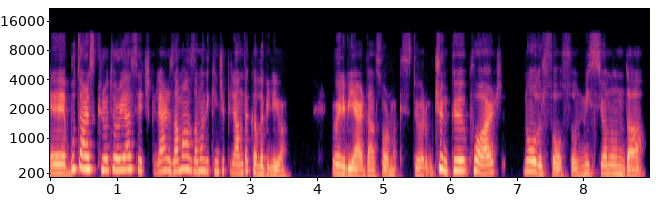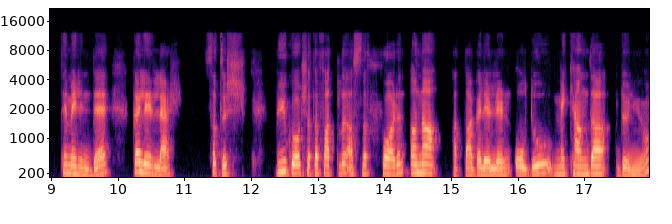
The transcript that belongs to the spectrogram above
e, bu tarz küratöryel seçkiler zaman zaman ikinci planda kalabiliyor. Böyle bir yerden sormak istiyorum. Çünkü fuar ne olursa olsun misyonunda, temelinde galeriler, satış, büyük o şatafatlı aslında fuarın ana hatta galerilerin olduğu mekanda dönüyor.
